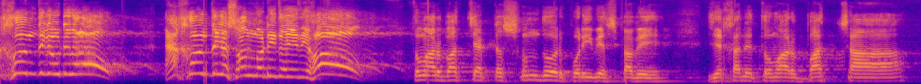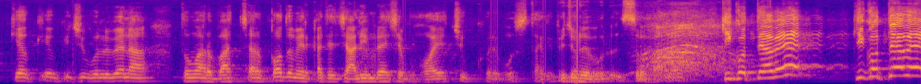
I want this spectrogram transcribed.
এখন থেকে উঠে দাঁড়াও, এখন থেকে সংগঠিত যদি হও, তোমার বাচ্চা একটা সুন্দর পরিবেশ পাবে, যেখানে তোমার বাচ্চা কেউ কেউ কিছু বলবে না। তোমার বাচ্চার কদমের কাছে জালিমরা এসে ভয়ে চুপ করে বসে থাকে। পেছনে বলুন। কি করতে হবে? কি করতে হবে?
